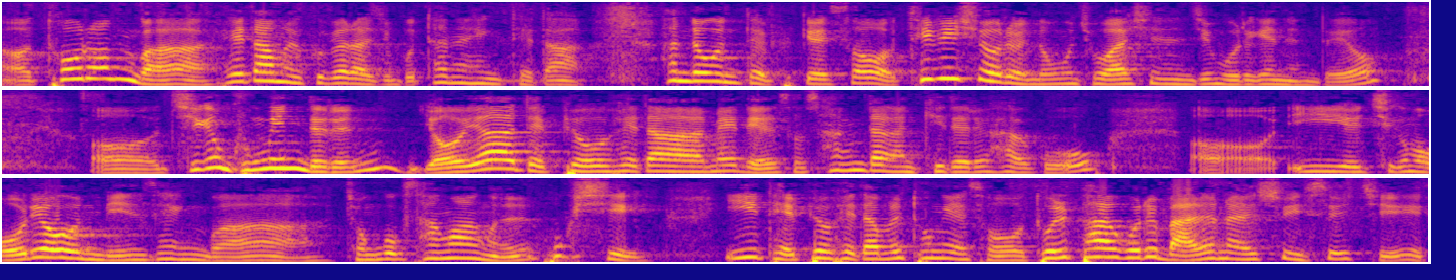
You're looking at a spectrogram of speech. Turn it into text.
어, 토론과 회담을 구별하지 못하는 행태다. 한동훈 대표께서 TV쇼를 너무 좋아하시는지 모르겠는데요. 어, 지금 국민들은 여야 대표 회담에 대해서 상당한 기대를 하고, 어, 이 지금 어려운 민생과 전국 상황을 혹시 이 대표 회담을 통해서 돌파구를 마련할 수 있을지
